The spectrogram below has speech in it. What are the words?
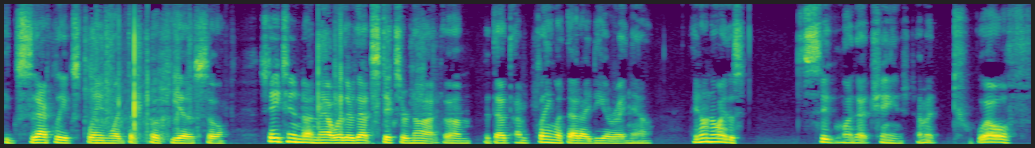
exactly explain what the book is. So stay tuned on that, whether that sticks or not. Um, but that I'm playing with that idea right now. I don't know why this why that changed. I'm at 12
